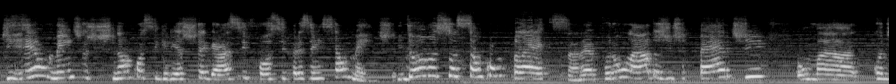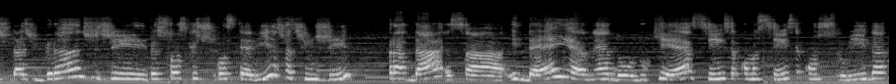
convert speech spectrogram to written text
que realmente a gente não conseguiria chegar se fosse presencialmente. Então é uma situação complexa, né? Por um lado, a gente perde uma quantidade grande de pessoas que a gente gostaria de atingir para dar essa ideia né, do, do que é a ciência, como a ciência é construída,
